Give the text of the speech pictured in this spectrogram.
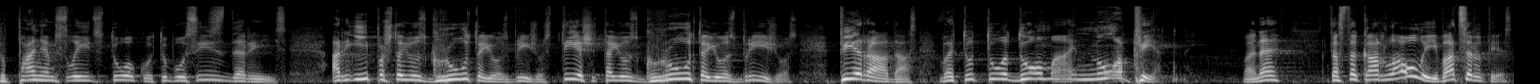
Tu paņemsi līdzi to, ko tu būsi izdarījis arī īpaši tajos grūtajos brīžos, tieši tajos grūtajos brīžos, pierādās, vai tu to domāji nopietni. Tas tā kā ar laulību, atcerieties,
